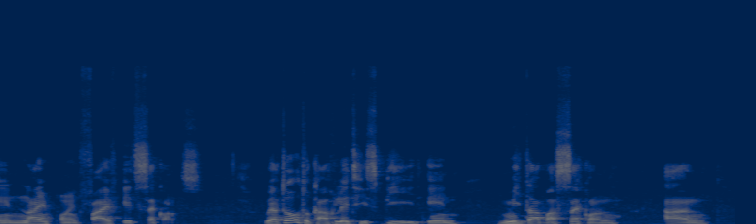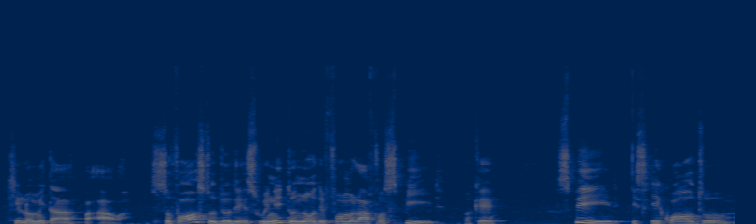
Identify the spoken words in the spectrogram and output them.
in 9.58 seconds. We are told to calculate his speed in meter per second and kilometer per hour. So for us to do this, we need to know the formula for speed, okay? Speed is equal to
